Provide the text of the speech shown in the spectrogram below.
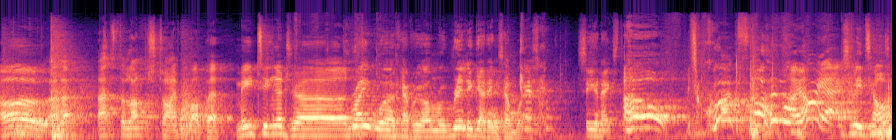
Oh, uh, that, that's the lunchtime popper. Meeting adjourned. Great work, everyone. We're really getting somewhere. See you next time. Oh, it's quite far in my eye, actually, Tom.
